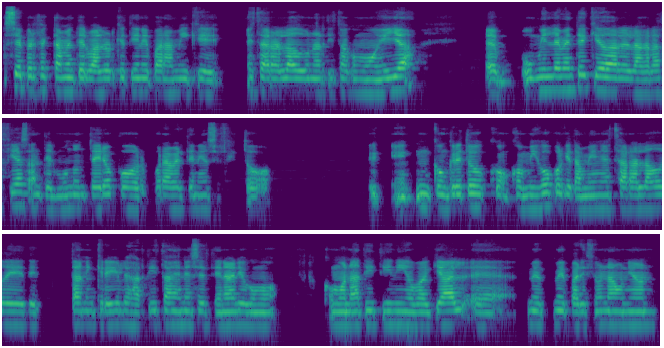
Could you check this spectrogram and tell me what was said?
sé perfectamente el valor que tiene para mí, que estar al lado de una artista como ella. Eh, humildemente quiero darle las gracias ante el mundo entero por, por haber tenido ese efecto eh, en, concreto conmigo, porque también estar al lado de, tan increíbles artistas en ese escenario como, como Nati, Tini o Baquial, eh, me, me pareció una unión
